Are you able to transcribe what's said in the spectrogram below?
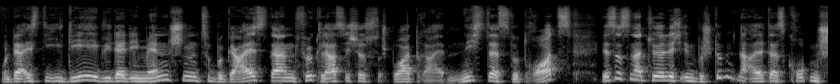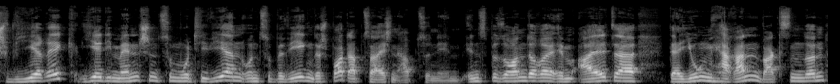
Und da ist die Idee, wieder die Menschen zu begeistern für klassisches Sporttreiben. Nichtsdestotrotz ist es natürlich in bestimmten Altersgruppen schwierig, hier die Menschen zu motivieren und zu bewegen, das Sportabzeichen abzunehmen. Insbesondere im Alter der jungen Heranwachsenden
